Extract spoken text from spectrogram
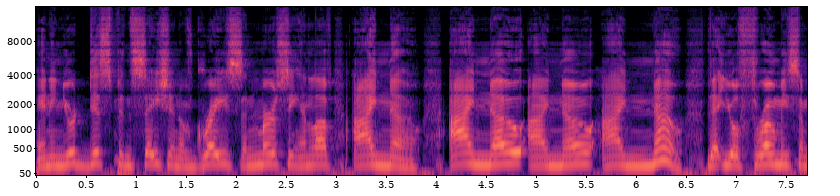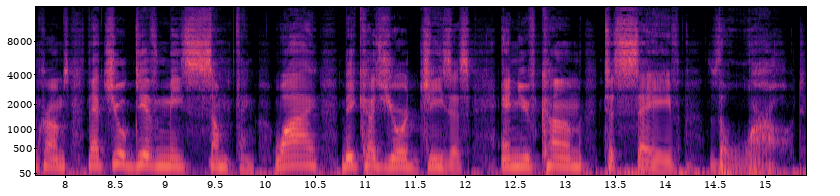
And in your dispensation of grace and mercy and love, I know, I know, I know, I know that you'll throw me some crumbs, that you'll give me something. Why? Because you're Jesus and you've come to save the world.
